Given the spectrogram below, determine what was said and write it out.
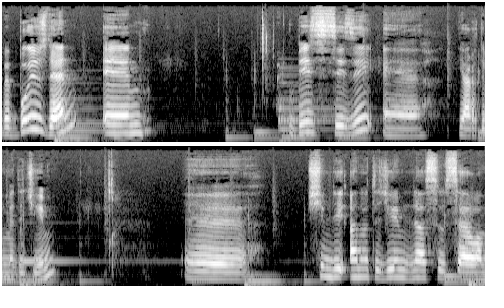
Ve bu yüzden e, biz sizi e, yardım edeceğim. E, şimdi anlatacağım nasıl selam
